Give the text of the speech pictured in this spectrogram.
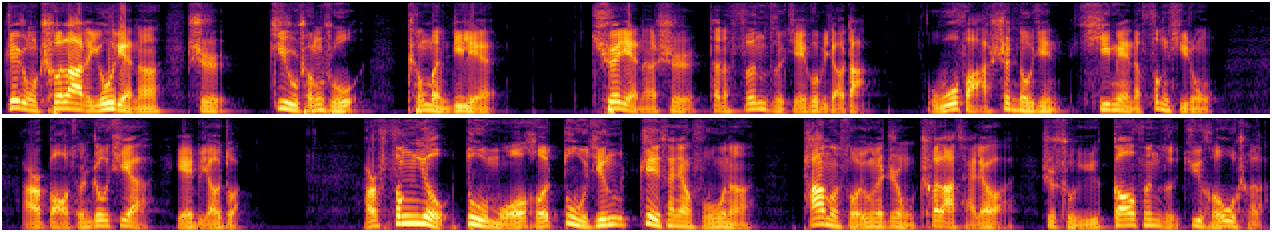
这种车蜡的优点呢是。技术成熟，成本低廉，缺点呢是它的分子结构比较大，无法渗透进漆面的缝隙中，而保存周期啊也比较短。而封釉、镀膜和镀晶这三项服务呢，他们所用的这种车蜡材料啊是属于高分子聚合物车蜡。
